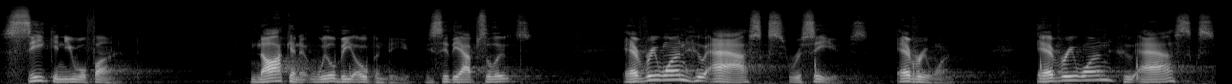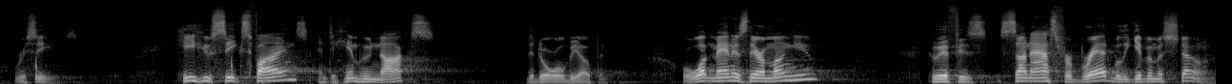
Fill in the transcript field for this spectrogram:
Seek, and you will find. Knock, and it will be open to you. You see the absolutes? Everyone who asks receives. Everyone. Everyone who asks receives. He who seeks finds, and to him who knocks, the door will be open. Or what man is there among you who, if his son asks for bread, will he give him a stone?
